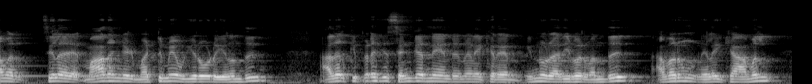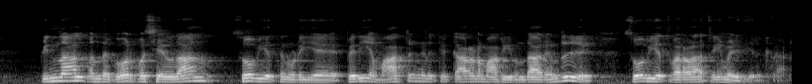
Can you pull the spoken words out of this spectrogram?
அவர் சில மாதங்கள் மட்டுமே உயிரோடு இருந்து அதற்கு பிறகு செங்கண்ணே என்று நினைக்கிறேன். இன்னொரு அதிபர் வந்து அவரும் நிலைக்காமல் பின்னால் வந்த கோர்பச்சேவ் தான் சோவியத்தினுடைய பெரிய மாற்றங்களுக்கு காரணமாக இருந்தார் என்று சோவியத் வரலாற்றையும் எழுதியிருக்கிறார்.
